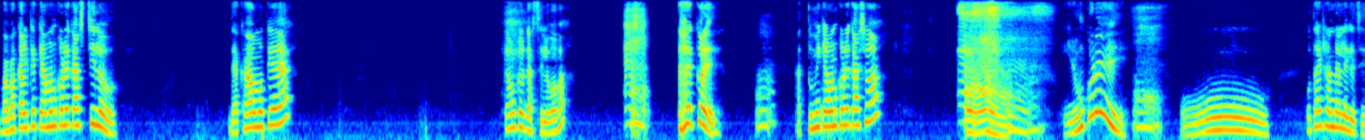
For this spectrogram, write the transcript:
বাবা কালকে কেমন করে কাশছিল? দেখাও আমাকে। কেমন করে কাশছিল বাবা? করে। আর তুমি কেমন করে কাশো? এরম করে? ও, কোথায় ঠান্ডা লেগেছে?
